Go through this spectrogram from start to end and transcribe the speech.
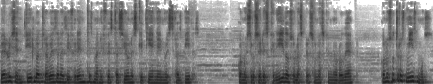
verlo y sentirlo a través de las diferentes manifestaciones que tiene en nuestras vidas con nuestros seres queridos o las personas que nos rodean, con nosotros mismos,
